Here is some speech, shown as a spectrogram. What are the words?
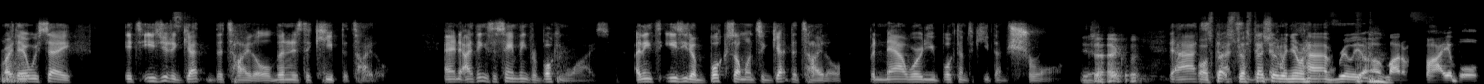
right? They always say it's easier to get the title than it is to keep the title. And I think it's the same thing for booking wise. I think it's easy to book someone to get the title, but now where do you book them to keep them strong? Exactly. That's, Well, that's espe- the thing that especially when you don't have really a, a lot of viable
